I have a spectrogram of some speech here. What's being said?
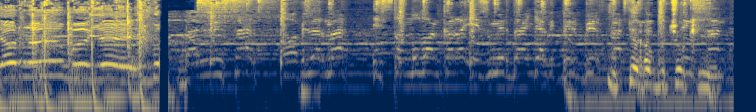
yarımı ye İbo. İstanbul, Ankara, İzmir'den geldik bir bir Ya bu çok iyi.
